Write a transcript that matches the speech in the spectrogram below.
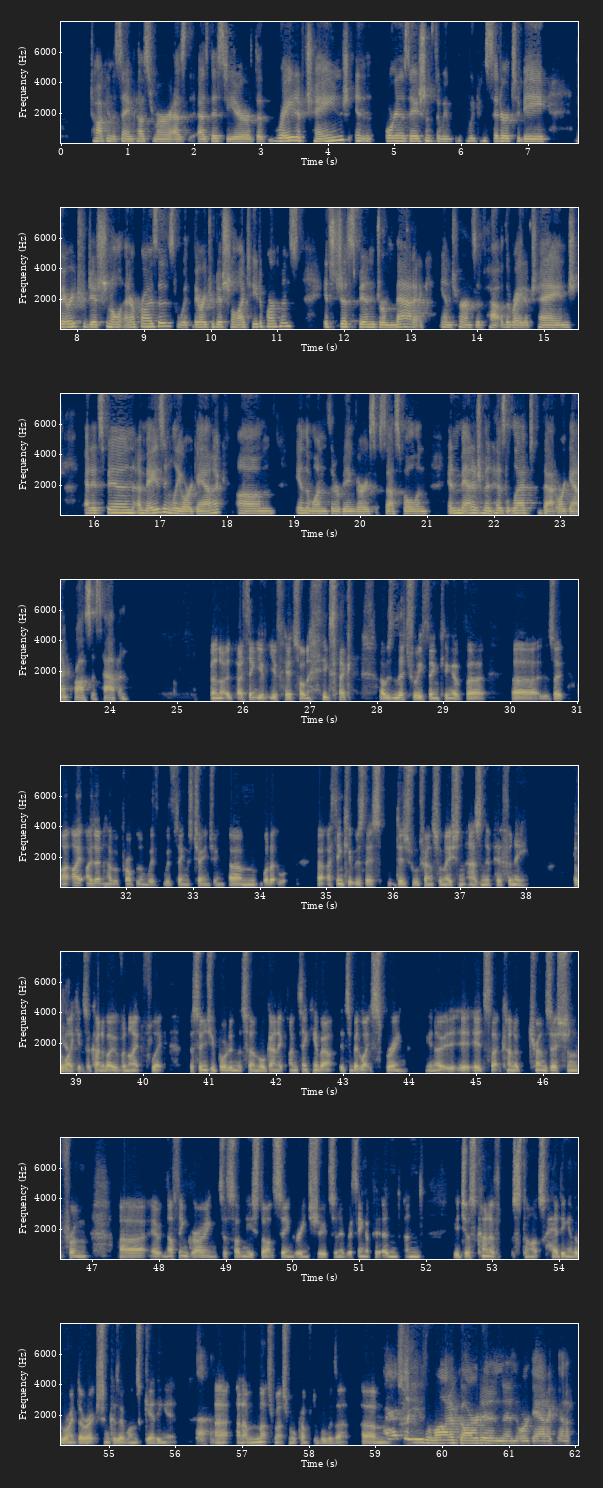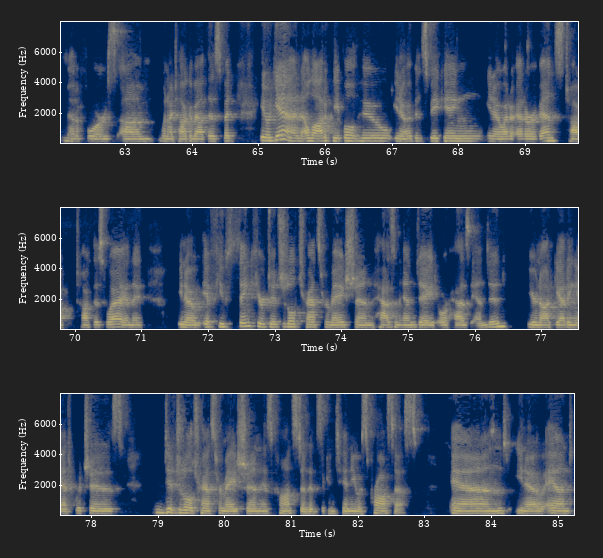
talking to the same customer as as this year, the rate of change in organizations that we would consider to be very traditional enterprises with very traditional IT departments, it's just been dramatic in terms of how the rate of change and it's been amazingly organic um, in the ones that are being very successful and and management has let that organic process happen. And i, I think you've, you've hit on it exactly i was literally thinking of uh, uh, so I, I don't have a problem with with things changing. Um, but I, I think it was this digital transformation as an epiphany yeah. like it's a kind of overnight flick. As soon as you brought in the term organic i'm thinking about it's a bit like spring you know, it, it's that kind of transition from uh, nothing growing to suddenly you start seeing green shoots and everything, and and it just kind of starts heading in the right direction because everyone's getting it. Uh, and I'm much, much more comfortable with that. Um, I actually use a lot of garden and organic meta- metaphors um, when I talk about this. But you know, again, a lot of people who you know have been speaking, you know, at, at our events talk talk this way, and they you know, if you think your digital transformation has an end date or has ended, you're not getting it, which is digital transformation is constant. It's a continuous process. And, you know, and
